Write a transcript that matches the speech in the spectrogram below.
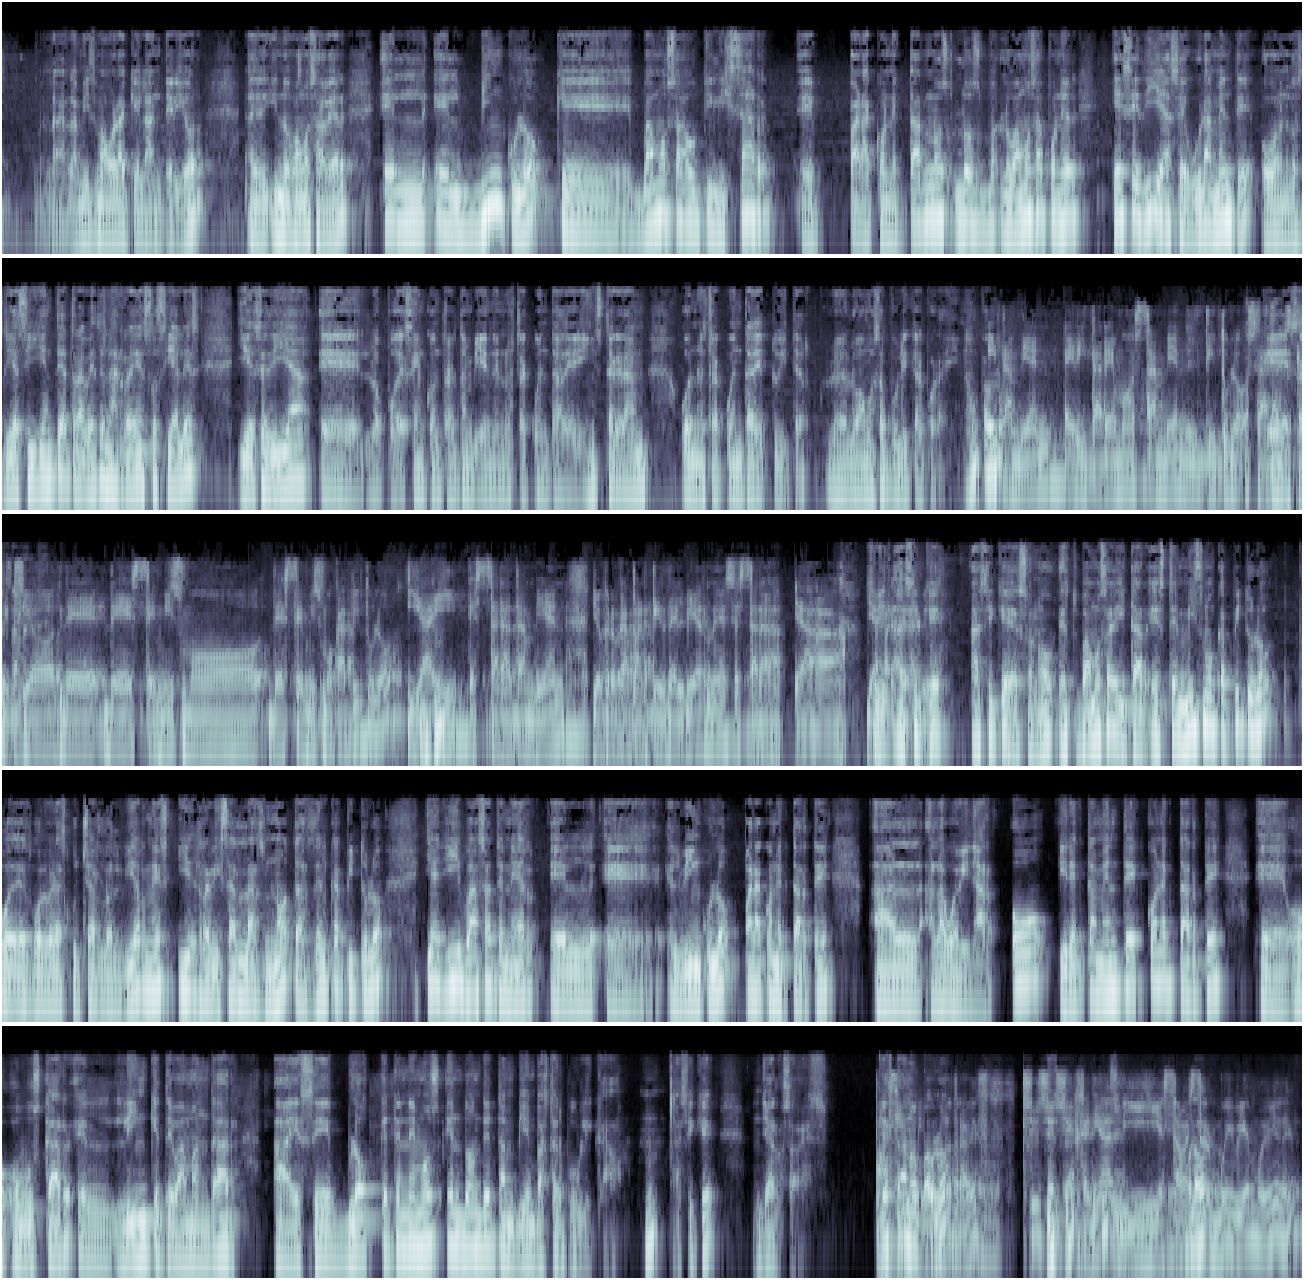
la, la misma hora que la anterior, eh, y nos vamos a ver el, el vínculo que vamos a utilizar eh, para conectarnos, los, lo vamos a poner ese día seguramente o en los días siguientes a través de las redes sociales y ese día eh, lo puedes encontrar también en nuestra cuenta de Instagram o en nuestra cuenta de Twitter. Lo, lo vamos a publicar por ahí, ¿no? Pablo? Y también editaremos también el título, o sea, la descripción de, de, este mismo de este mismo capítulo y uh -huh. ahí estará también, yo creo que a partir del viernes estará ya, ya sí, así que Así que eso, ¿no? Vamos a editar este mismo capítulo, puedes volver a escucharlo el viernes y revisar las notas del capítulo y allí vas a tener el, eh, el vínculo para conectarte al, a la webinar o directamente conectarte eh, o, o buscar el link que te va a mandar a ese blog que tenemos en donde también va a estar publicado. ¿Mm? Así que ya lo sabes. Ya está, ¿no, Pablo? Otra vez. Sí, sí, sí, genial. Y esta va a estar muy bien, muy bien, ¿eh?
